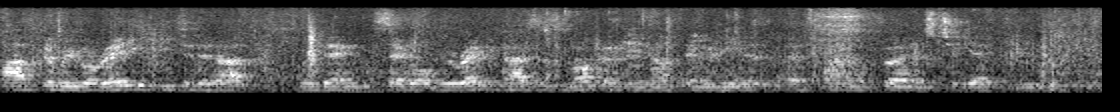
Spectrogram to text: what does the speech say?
after we've already heated it up, we then say, well, we recognize it's not going to be enough, then we need a, a final furnace to get the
